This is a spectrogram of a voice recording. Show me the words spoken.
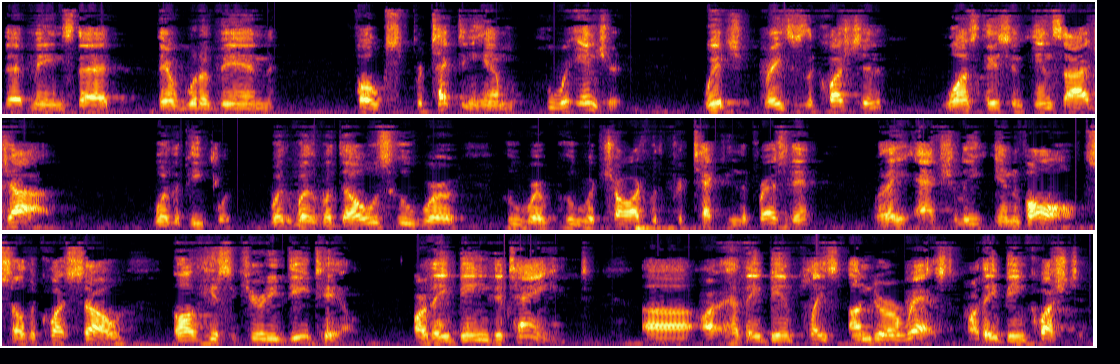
that means that there would have been folks protecting him who were injured, which raises the question, was this an inside job? Were the people, were, were, were those who were, who were, who were charged with protecting the president, were they actually involved? So the so of his security detail, are they being detained? Uh, are, have they been placed under arrest? Are they being questioned?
